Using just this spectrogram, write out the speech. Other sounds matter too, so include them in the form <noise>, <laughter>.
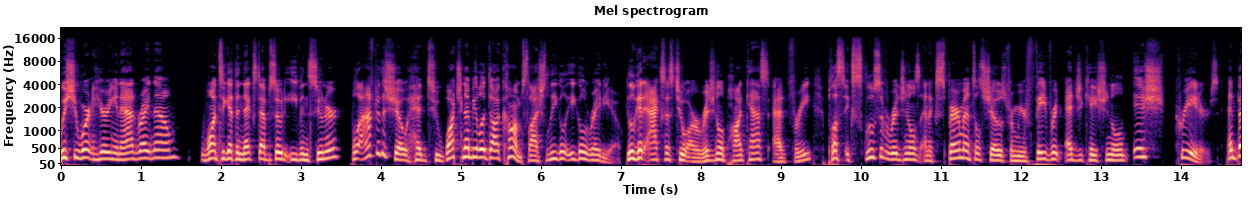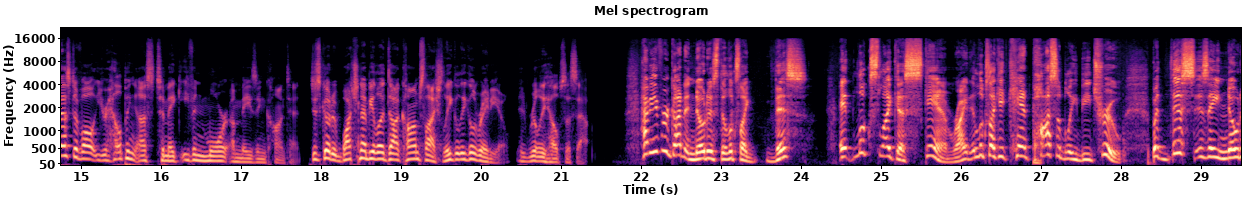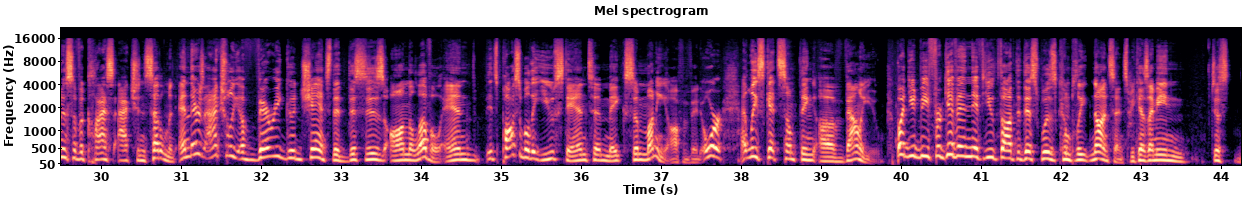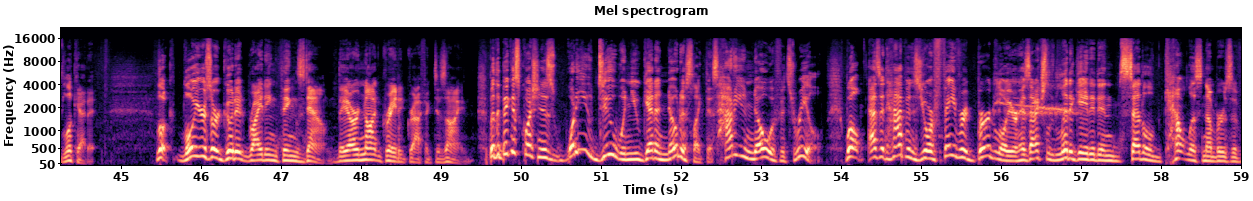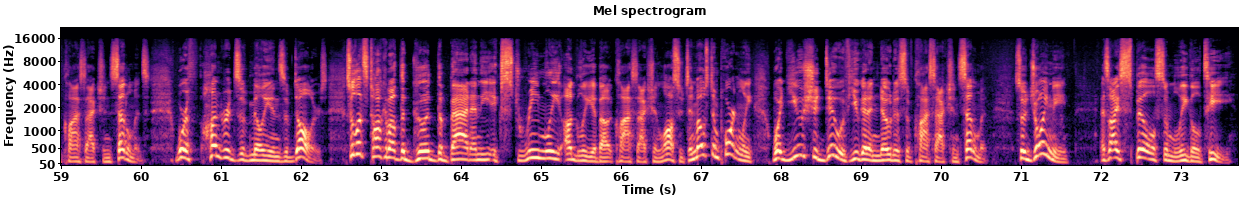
Wish you weren't hearing an ad right now? Want to get the next episode even sooner? Well, after the show, head to watchnebula.com slash legaleagleradio. You'll get access to our original podcast ad-free, plus exclusive originals and experimental shows from your favorite educational-ish creators. And best of all, you're helping us to make even more amazing content. Just go to watchnebula.com slash legaleagleradio. It really helps us out. Have you ever gotten a notice that looks like this? It looks like a scam, right? It looks like it can't possibly be true. But this is a notice of a class action settlement, and there's actually a very good chance that this is on the level, and it's possible that you stand to make some money off of it, or at least get something of value. But you'd be forgiven if you thought that this was complete nonsense, because I mean, just look at it. Look, lawyers are good at writing things down. They are not great at graphic design. But the biggest question is, what do you do when you get a notice like this? How do you know if it's real? Well, as it happens, your favorite bird lawyer has actually litigated and settled countless numbers of class action settlements, worth hundreds of millions of dollars. So let's talk about the good, the bad, and the extremely ugly about class action lawsuits, and most importantly, what you should do if you get a notice of class action settlement. So join me as I spill some legal tea.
